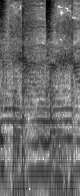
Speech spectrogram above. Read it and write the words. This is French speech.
You you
